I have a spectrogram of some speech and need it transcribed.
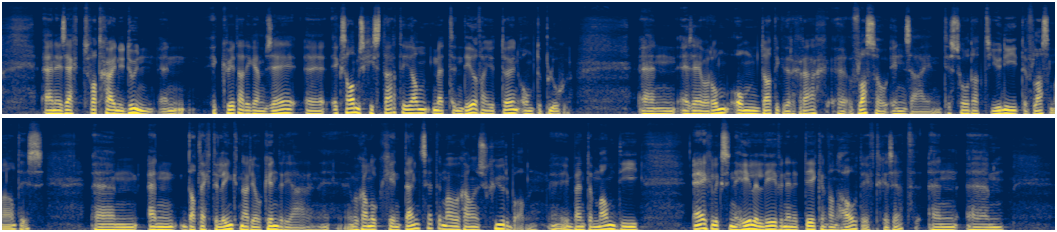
En hij zegt, wat ga je nu doen? En ik weet dat ik hem zei, ik zal misschien starten Jan met een deel van je tuin om te ploegen. En hij zei waarom? Omdat ik er graag vlas zou inzaaien. Het is zo dat juni de vlasmaand is. Um, en dat legt de link naar jouw kinderjaren. Hè. We gaan ook geen tent zetten, maar we gaan een schuur bouwen. Je bent een man die eigenlijk zijn hele leven in het teken van hout heeft gezet. En um,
